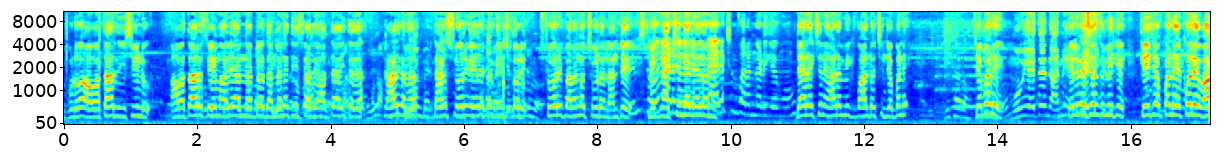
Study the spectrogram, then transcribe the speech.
ఇప్పుడు అవతార్ తీసిండు. అవతార్ సేమ్ అదే అన్నట్టు దాంట్లోనే తీస్తే అది అదే అవుతుందా. కాదు కదా దాని స్టోరీ వేరైతే దీని స్టోరీ స్టోరీ పరంగా చూడండి అంతే. మీకు నచ్చిందా లేదా డైరెక్షన్ పరంగా అడిగాము. డైరెక్షన్ ఆడ మీకు ఫాల్ట్ వచ్చింది చెప్పండి. చెప్పండి. మూవీ అయితే అన్ని ఎలివేషన్స్ మీకు కేజీఎఫ్ కన్నా ఎక్కువ లేవా?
